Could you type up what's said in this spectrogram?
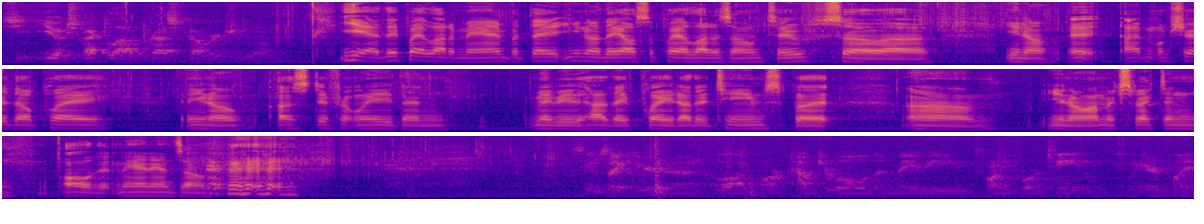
So You expect a lot of press coverage from them? Yeah, they play a lot of man, but they, you know, they also play a lot of zone too. So, uh, you know, it, I'm, I'm sure they'll play, you know, us differently than maybe how they've played other teams. But, um, you know, I'm expecting all of it, man and zone. Seems like you're uh, a lot more comfortable than maybe 2014 when you were playing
